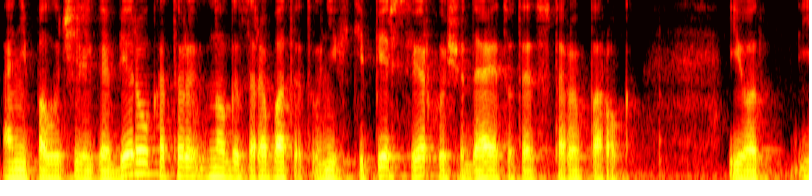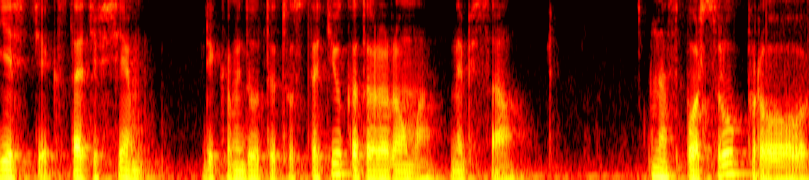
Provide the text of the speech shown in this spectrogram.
они получили Габеру, который много зарабатывает, у них теперь сверху еще дает вот этот второй порог. И вот есть, кстати, всем рекомендуют эту статью, которую Рома написал на Sports.ru про,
